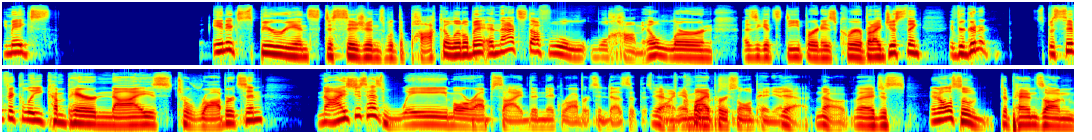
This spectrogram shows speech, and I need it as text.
he makes inexperienced decisions with the puck a little bit, and that stuff will will come. He'll learn as he gets deeper in his career. But I just think if you're gonna specifically compare Knies to Robertson. Knies just has way more upside than Nick Robertson does at this Yeah, point, in my personal opinion. yeah, no, I just it also depends on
